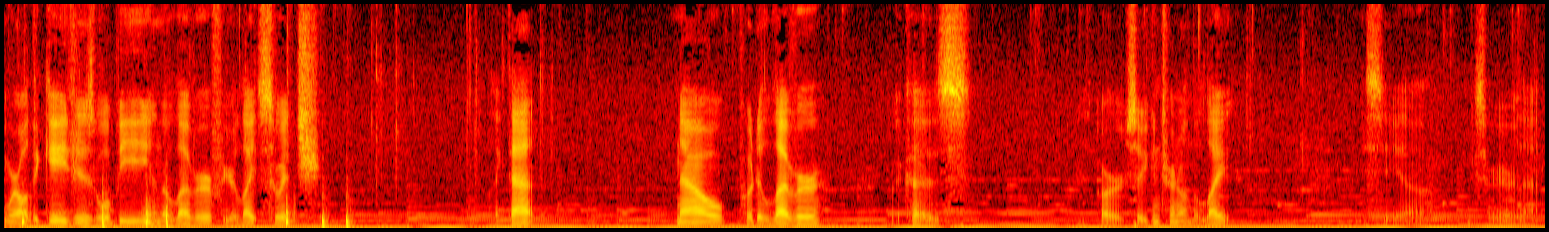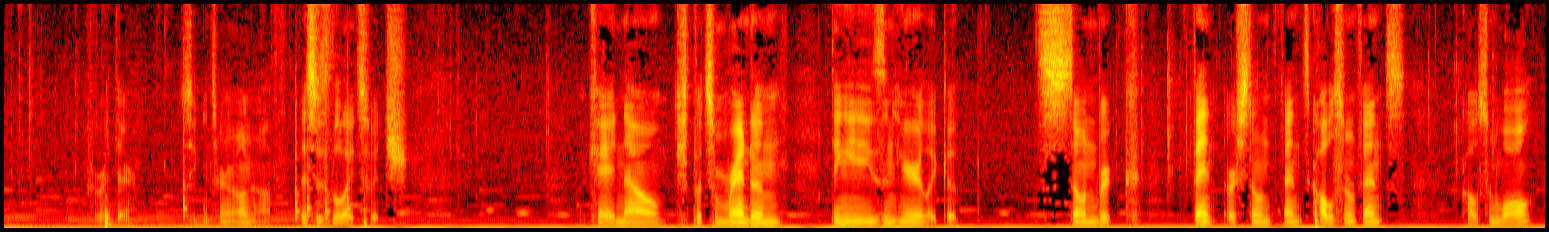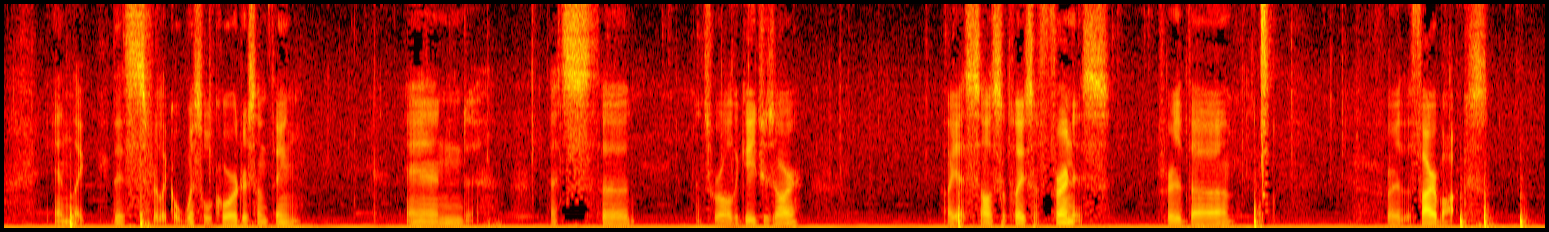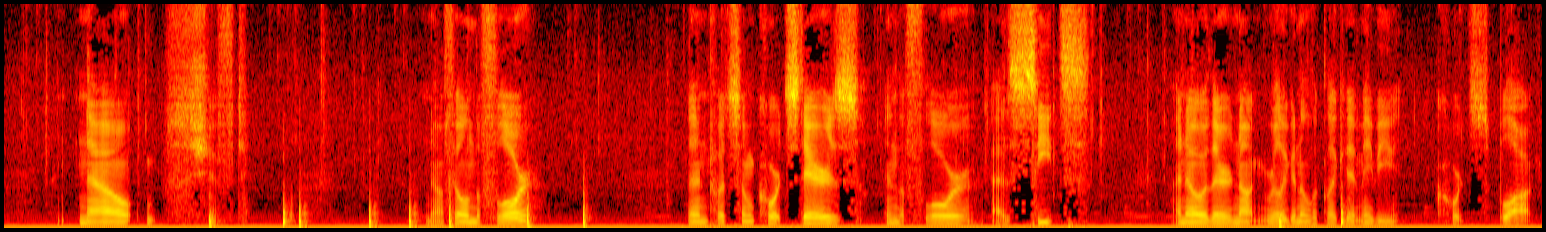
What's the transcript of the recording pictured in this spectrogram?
where all the gauges will be and the lever for your light switch. Like that. Now put a lever because or so you can turn on the light. Let me see, uh, make sure that for right there. So you can turn it on and off. This is the light switch. Okay, now just put some random thingies in here, like a stone brick fence or stone fence, cobblestone fence, cobblestone wall, and like this for like a whistle cord or something. And that's the that's where all the gauges are. Oh yes, also place a furnace for the for the firebox. Now, oops, shift. Now fill in the floor. Then put some quartz stairs in the floor as seats. I know they're not really gonna look like it. Maybe quartz block.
